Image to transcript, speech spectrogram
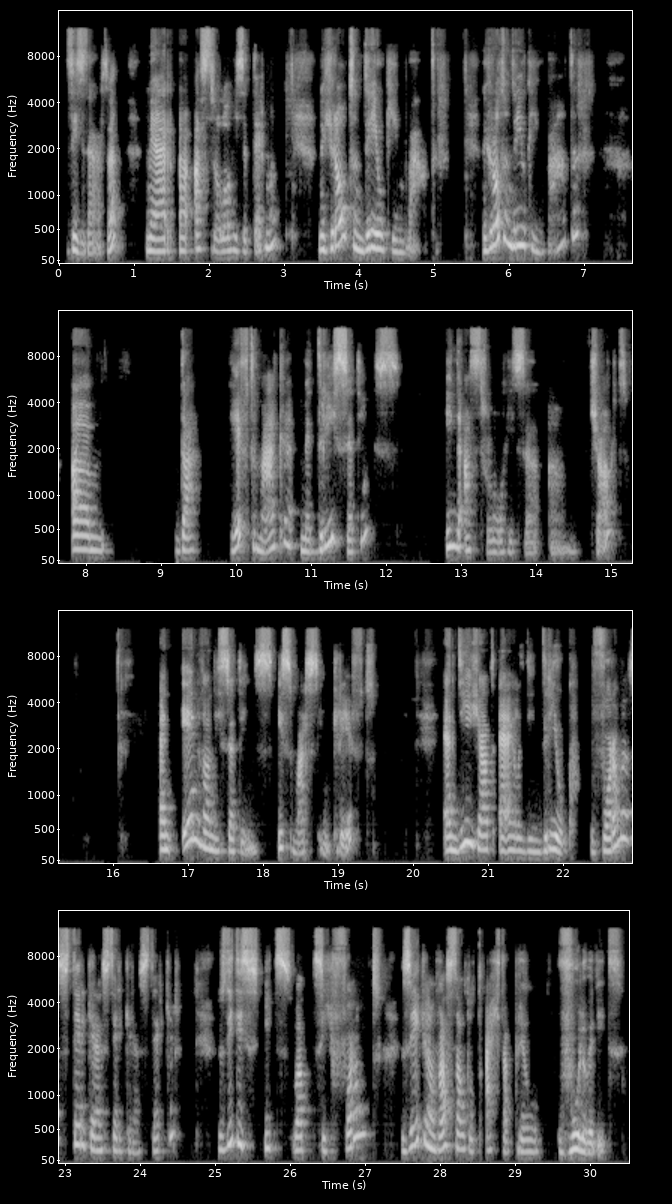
Zie daar, hè? met haar uh, astrologische termen. Een grote driehoek in water. Een grote driehoek in water, um, dat heeft te maken met drie settings in de astrologische um, chart. En een van die settings is Mars in kreeft. En die gaat eigenlijk die driehoek vormen, sterker en sterker en sterker. Dus dit is iets wat zich vormt, zeker en vast al tot 8 april voelen we dit.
